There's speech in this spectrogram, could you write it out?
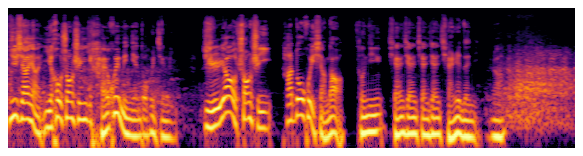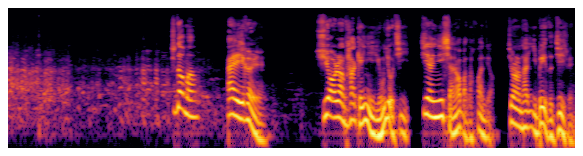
你想想，以后双十一还会每年都会经历，只要双十一，他都会想到曾经前前前前前任的你，是吧？知道吗？爱一个人，需要让他给你永久记忆。既然你想要把他换掉，就让他一辈子记着你。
